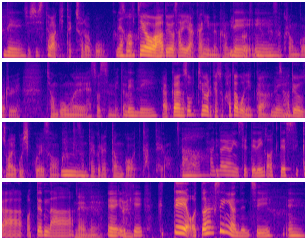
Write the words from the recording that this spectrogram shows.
네. 이제 시스템 아키텍처라고 그 아하. 소프트웨어와 하드웨어 사이에 약간 있는 그런 게 네, 있거든요. 예. 그래서 그런 거를 전공을 했었습니다. 네, 네. 약간 소프트웨어를 계속 하다 보니까 네. 이제 하드웨어도 좀 알고 싶고 해서 그렇게 음. 선택을 했던 것 같아요. 아, 한가영 있을 때 내가 어땠을까? 어땠나? 네네. 예, 이렇게 그때 어떤 학생이었는지. 예.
